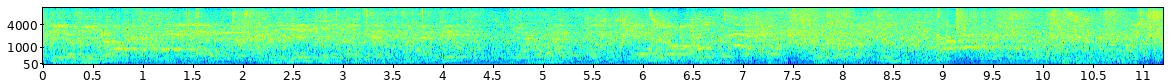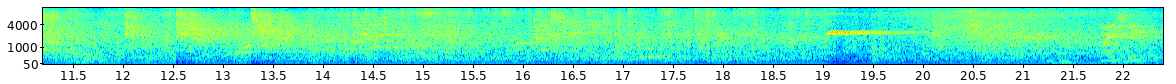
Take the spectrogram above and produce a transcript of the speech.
4-4. 9, Jonathan Lekimäki. Målet assisteras av nummer 13, Johan Östlund. Icing.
